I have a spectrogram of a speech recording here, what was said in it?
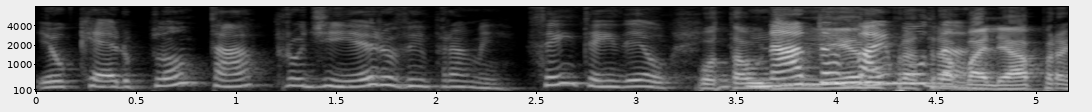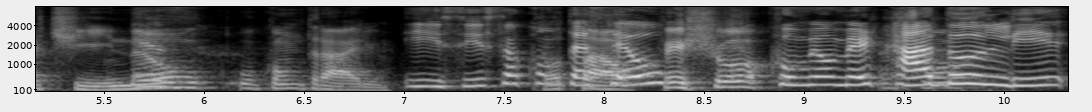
Eu quero plantar para o dinheiro vir para mim. Você entendeu? Botar o Nada dinheiro para trabalhar para ti, não Ex o contrário. Isso, isso aconteceu com o meu mercado ali,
